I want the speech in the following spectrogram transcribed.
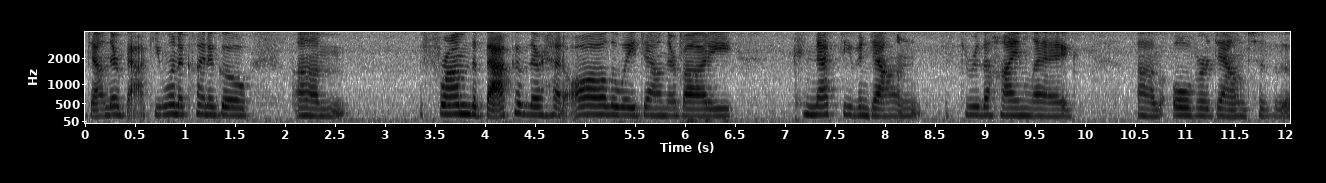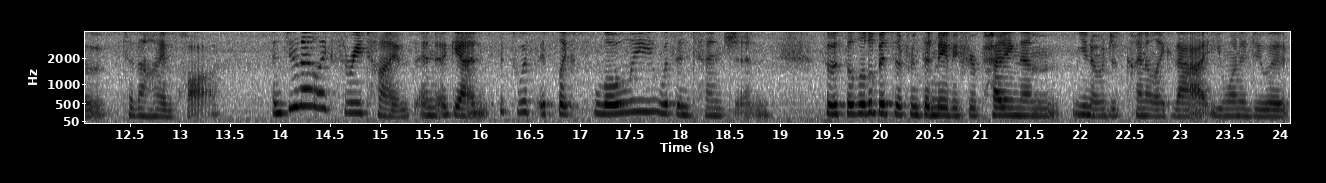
down their back you want to kind of go um, from the back of their head all the way down their body connect even down through the hind leg um, over down to the to the hind paw and do that like three times and again it's with it's like slowly with intention so it's a little bit different than maybe if you're petting them, you know, just kind of like that. You want to do it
